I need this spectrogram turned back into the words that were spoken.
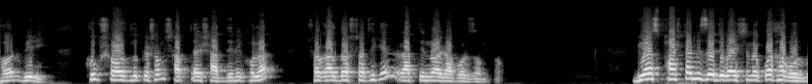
ঘর, বিড়ি। খুব সহজ লোকেশন সপ্তাহে সাত দিনই খোলা, সকাল দশটা থেকে রাত্রি নয়টা পর্যন্ত। ফার্স্ট আমি যে ডিভাইসটার কথা বলব,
